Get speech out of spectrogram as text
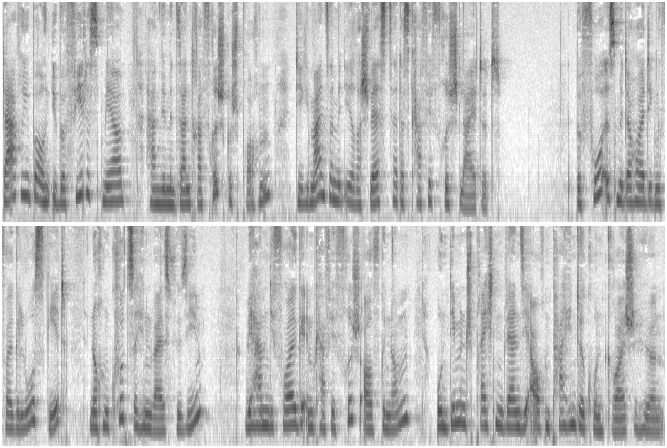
Darüber und über vieles mehr haben wir mit Sandra Frisch gesprochen, die gemeinsam mit ihrer Schwester das Café Frisch leitet. Bevor es mit der heutigen Folge losgeht, noch ein kurzer Hinweis für Sie. Wir haben die Folge im Café Frisch aufgenommen und dementsprechend werden Sie auch ein paar Hintergrundgeräusche hören.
